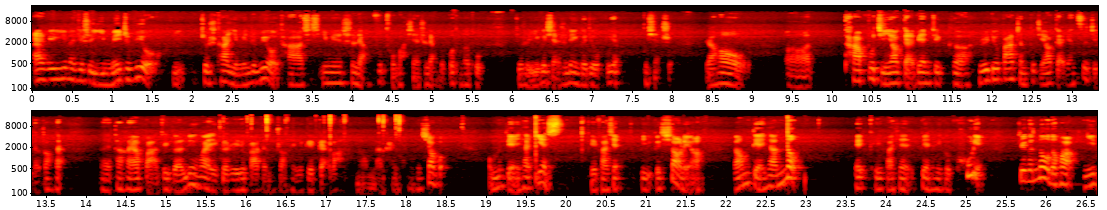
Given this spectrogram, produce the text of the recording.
IV 一呢，就是 Image View，就是它 Image View，它因为是两幅图嘛，显示两个不同的图，就是一个显示，另一个就不不显示。然后，呃，它不仅要改变这个 Radio Button，不仅要改变自己的状态，呃，它还要把这个另外一个 Radio Button 的状态也给改了。那我们来看一下它的效果。我们点一下 Yes，可以发现一个笑脸啊。然后我们点一下 No。哎，可以发现变成一个哭脸。这个 no 的话，你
